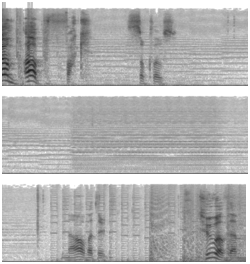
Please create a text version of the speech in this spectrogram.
Jump up! Fuck. So close. No, but there two of them.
